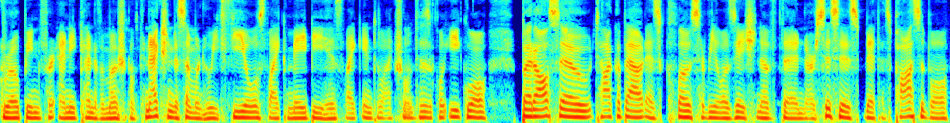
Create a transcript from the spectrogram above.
groping for any kind of emotional connection to someone who he feels like maybe his like intellectual and physical equal but also talk about as close a realization of the narcissus myth as possible.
